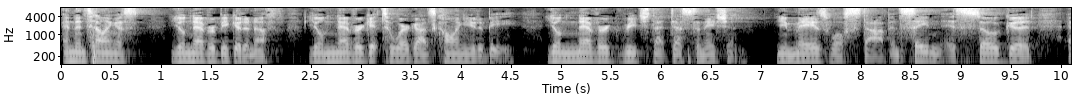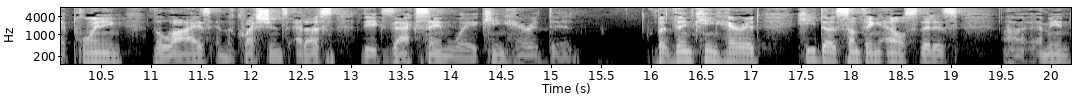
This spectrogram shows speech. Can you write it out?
and then telling us, you'll never be good enough. You'll never get to where God's calling you to be. You'll never reach that destination. You may as well stop. And Satan is so good at pointing the lies and the questions at us the exact same way King Herod did. But then King Herod, he does something else that is, uh, I mean,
